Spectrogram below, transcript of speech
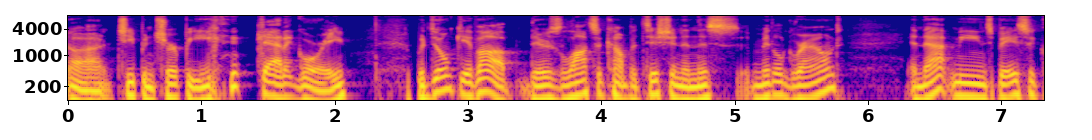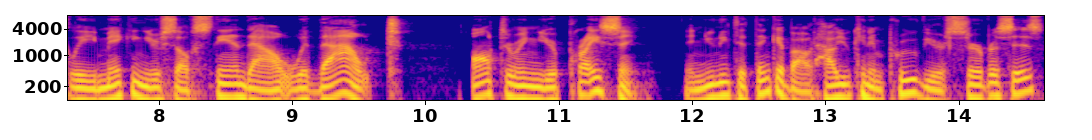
uh, cheap and chirpy category. But don't give up. There's lots of competition in this middle ground, and that means basically making yourself stand out without altering your pricing. And you need to think about how you can improve your services,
